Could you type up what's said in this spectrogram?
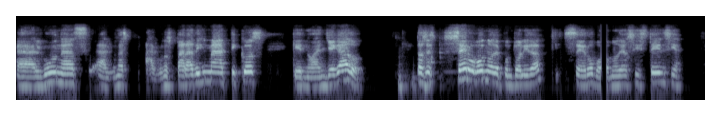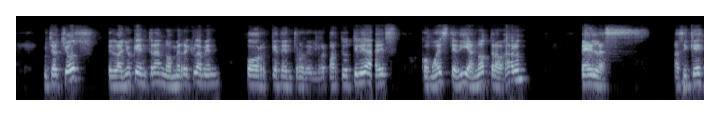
algunas, algunas, algunos paradigmáticos que no han llegado. Entonces, cero bono de puntualidad, cero bono de asistencia. Muchachos, el año que entra no me reclamen porque dentro del reparto de utilidades, como este día no trabajaron, pelas. Así que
